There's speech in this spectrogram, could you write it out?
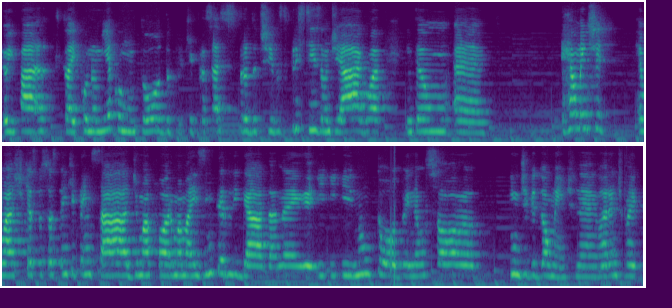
eu impacto a economia como um todo, porque processos produtivos precisam de água. Então, é, realmente, eu acho que as pessoas têm que pensar de uma forma mais interligada, né, e, e, e num todo, e não só individualmente, né. Agora a gente vai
